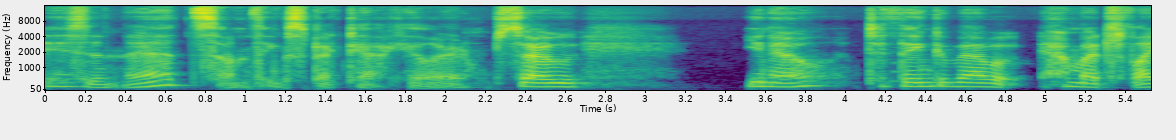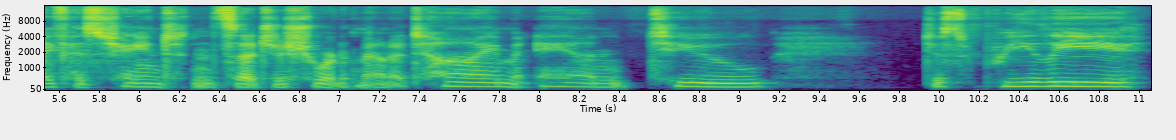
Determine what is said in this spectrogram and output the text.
Isn't that something spectacular? So, you know, to think about how much life has changed in such a short amount of time and to just really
